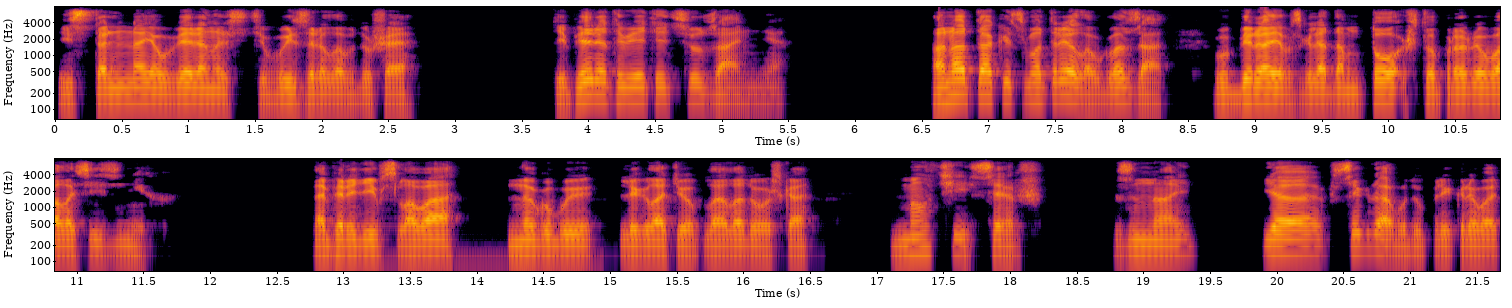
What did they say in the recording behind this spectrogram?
и стальная уверенность вызрела в душе. Теперь ответить Сюзанне. Она так и смотрела в глаза, выбирая взглядом то, что прорывалось из них. Опередив слова, на губы легла теплая ладошка. — Молчи, Серж. Знай, Я всегда буду прикрывать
